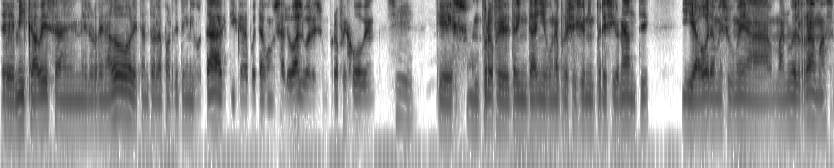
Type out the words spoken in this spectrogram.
eh, mi cabeza en el ordenador, está en toda la parte técnico-táctica. Después está Gonzalo Álvarez, un profe joven, Sí. que es un profe de 30 años con una proyección impresionante. Y ahora me sumé a Manuel Ramas.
